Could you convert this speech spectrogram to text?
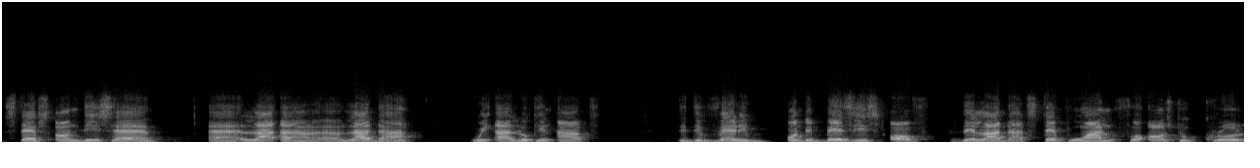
steps on this uh, uh, la uh, ladder, we are looking at the, very, on the basis of the ladder, step one for us to crawl,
